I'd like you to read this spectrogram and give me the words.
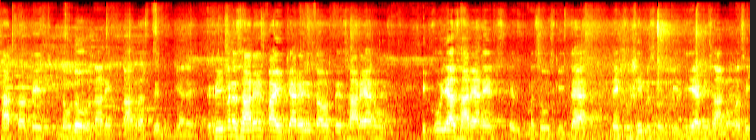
ਸੱਤ ਤੇ ਦੋ ਦੋ ਉਹਨਾਂ ਨੇ ਕਾਂਗਰਸ ਤੇ ਦੂਜਿਆਂ ਨੇ। ਤਕਰੀਬਨ ਸਾਰੇ ਭਾਈਚਾਰੇ ਦੇ ਤੌਰ ਤੇ ਸਾਰਿਆਂ ਨੂੰ ਇੱਕੋ ਜਿਹਾ ਸਾਰਿਆਂ ਨੇ ਮਹਿਸੂਸ ਕੀਤਾ ਹੈ ਤੇ ਖੁਸ਼ੀ ਮਹਿਸੂਸ ਕੀਤੀ ਹੈ ਵੀ ਸਾਨੂੰ ਅਸੀਂ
